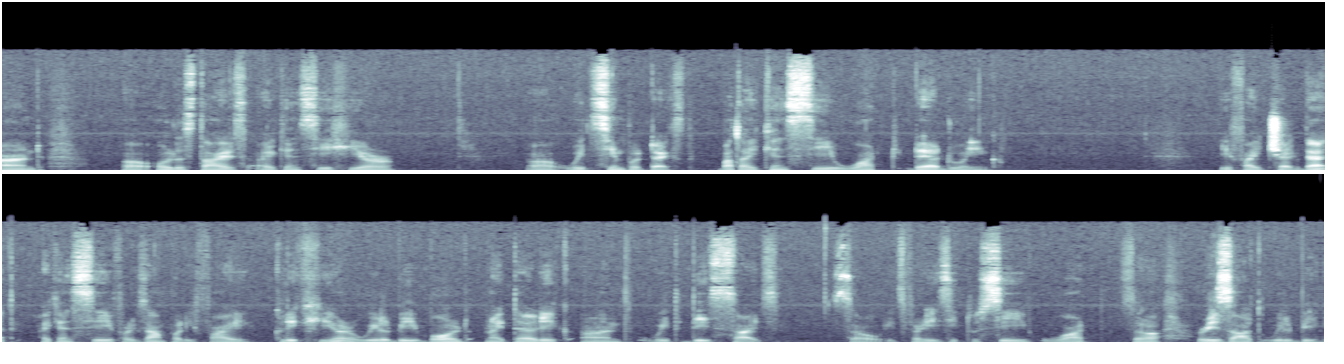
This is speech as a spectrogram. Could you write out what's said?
and uh, all the styles I can see here uh, with simple text, but I can see what they are doing. If I check that, I can see, for example, if I click here, will be bold and italic and with this size. So it's very easy to see what the result will be.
